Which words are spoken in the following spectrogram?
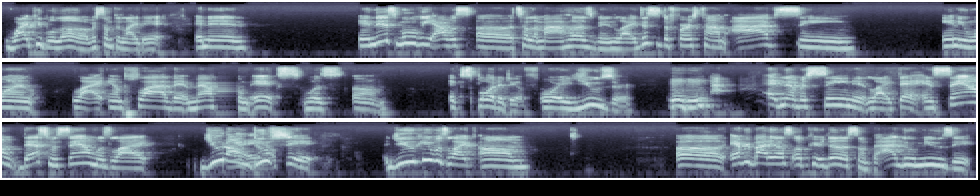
white people love, or something like that. And then in this movie, I was uh, telling my husband, like, this is the first time I've seen anyone like imply that Malcolm X was um, exploitative or a user. Mhm. I had never seen it like that. And Sam, that's when Sam was like, "You don't I do am. shit." You, he was like, um, uh, everybody else up here does something. I do music.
